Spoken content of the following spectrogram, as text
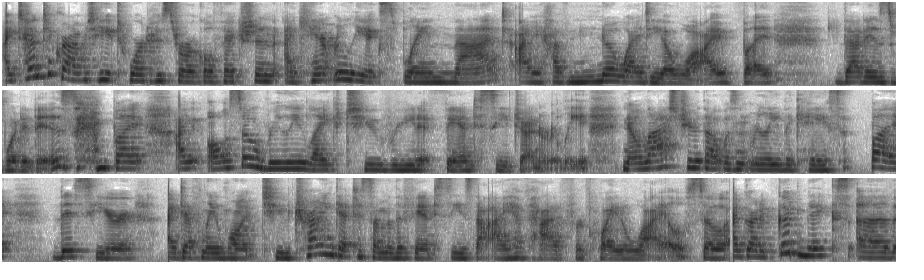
I tend to gravitate toward historical fiction. I can't really explain that. I have no idea why, but that is what it is. But I also really like to read fantasy generally. Now last year that wasn't really the case, but this year I definitely want to try and get to some of the fantasies that I have had for quite a while. So I've got a good mix of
